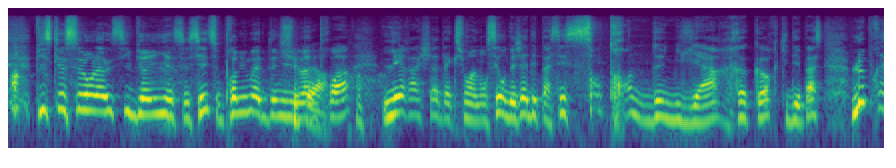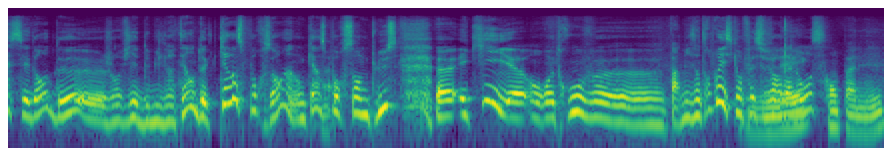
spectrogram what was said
Puisque selon là aussi Birini Associé, ce premier mois de 2023, les rachats d'actions annoncés ont déjà dépassé 132 milliards, record qui dépasse le précédent de euh, janvier 2021 de 15%, hein, donc 15% de plus, euh, et qui euh, on retrouve parmi les entreprises qui ont fait ce genre d'annonce. compagnies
